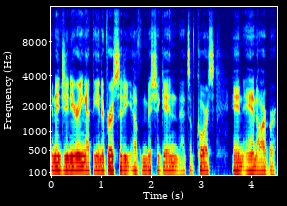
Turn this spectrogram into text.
and engineering at the University of Michigan. That's, of course, in Ann Arbor.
